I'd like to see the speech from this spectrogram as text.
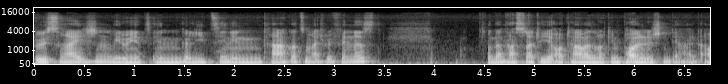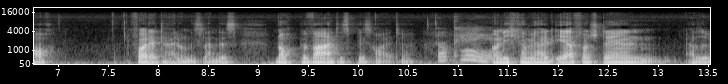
österreichischen, wie du jetzt in Galizien, in Krakau zum Beispiel findest. Und dann hast du natürlich auch teilweise noch den polnischen, der halt auch vor der Teilung des Landes noch bewahrt ist bis heute. Okay. Und ich kann mir halt eher vorstellen, also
